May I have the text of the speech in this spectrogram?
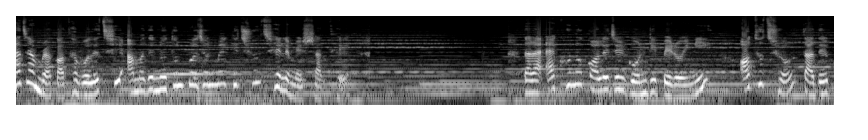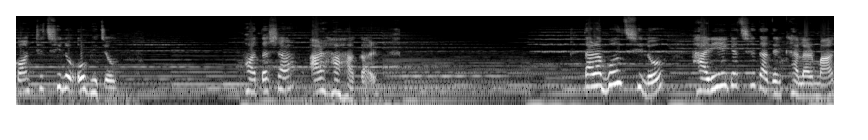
আজ আমরা কথা বলেছি আমাদের নতুন প্রজন্মের কিছু ছেলেমেয়ের সাথে। তারা এখনও কলেজের গণ্ডি পেরোয়নি অথচ তাদের কণ্ঠে ছিল অভিযোগ হতাশা আর হাহাকার। তারা বলছিল, হারিয়ে গেছে তাদের খেলার মাঠ,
